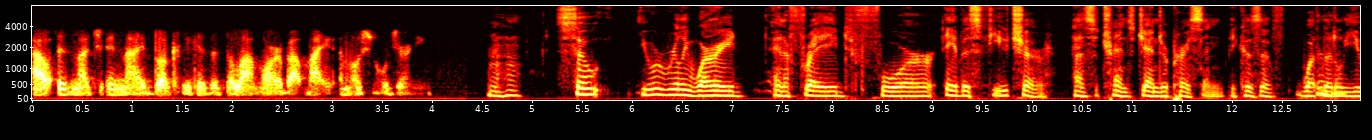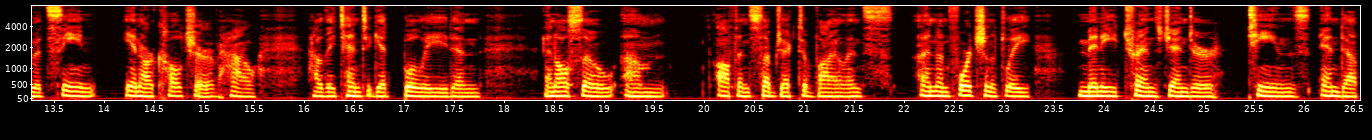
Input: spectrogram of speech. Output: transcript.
out as much in my book because it's a lot more about my emotional journey. Mm-hmm. So you were really worried and afraid for Ava's future as a transgender person because of what mm-hmm. little you had seen in our culture of how how they tend to get bullied and and also um, often subject to violence. And unfortunately, many transgender teens end up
